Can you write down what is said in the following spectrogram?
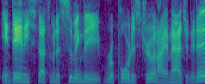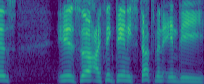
in Danny Stutsman, assuming the report is true, and I imagine it is, is uh, I think Danny Stutsman in the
